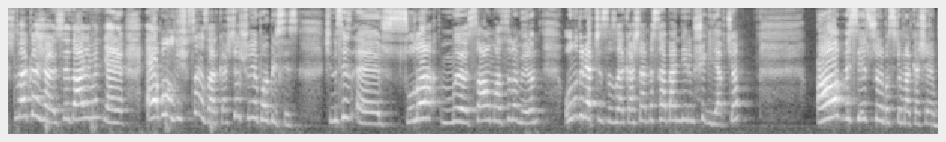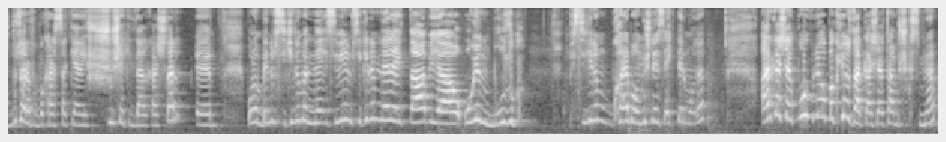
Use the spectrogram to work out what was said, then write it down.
Şimdi arkadaşlar size daha demin yani eğer bunu düşünseniz arkadaşlar şunu yapabilirsiniz. Şimdi siz e, sola mı sağa mı hatırlamıyorum. Onu da yapacaksınız arkadaşlar. Mesela ben diyelim şu şekilde yapacağım. A ve S tuşuna basacağım arkadaşlar. Yani bu tarafa bakarsak yani şu şekilde arkadaşlar. Ee, oğlum benim skillime ne, benim skillim nereye ekti abi ya? Oyun bozuk. Skillim kaybolmuş. Neyse eklerim onu. Arkadaşlar bu videoya bakıyoruz arkadaşlar tam şu kısmına.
